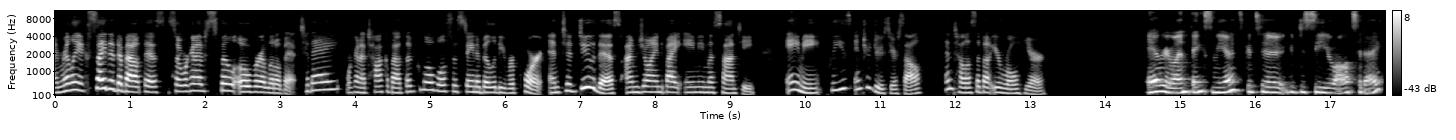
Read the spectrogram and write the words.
I'm really excited about this. So we're going to spill over a little bit. Today, we're going to talk about the Global Sustainability Report. And to do this, I'm joined by Amy Musanti. Amy, please introduce yourself and tell us about your role here. Hey everyone, thanks Mia. It's good to good to see you all today.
